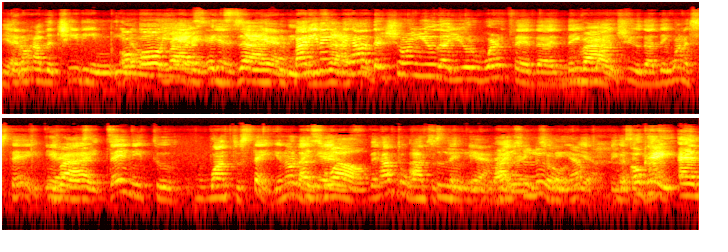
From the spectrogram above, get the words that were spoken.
yeah. they don't have the cheating, you Oh, know. oh, right. yes, yes, exactly. But even if they exactly. have, they're showing you that you're worth it, that they Right. want you, that they want to stay. Yeah. Right. They need to want to stay. You know, like As yes, well. they have to want Absolutely. to stay. Yeah. Right. Absolutely, So, yeah. yeah. Because if Okay, and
